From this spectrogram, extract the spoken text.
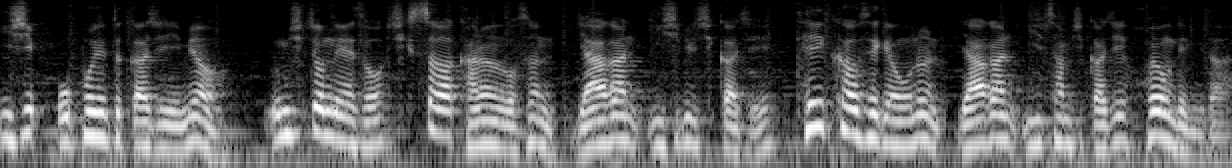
25%까지이며 음식점 내에서 식사가 가능한 것은 야간 21시까지, 테이크아웃의 경우는 야간 23시까지 허용됩니다.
